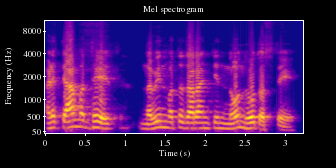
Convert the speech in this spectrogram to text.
आणि त्यामध्येच नवीन मतदारांची नोंद होत असते.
